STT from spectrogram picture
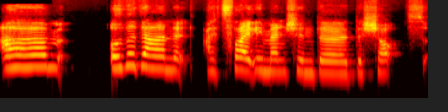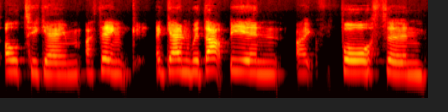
Um, other than I slightly mentioned the the Shots Alty game, I think again with that being like fourth and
